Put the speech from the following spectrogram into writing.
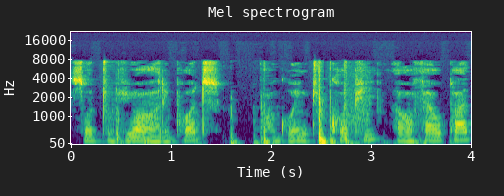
So to view our report, we're going to copy our file path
